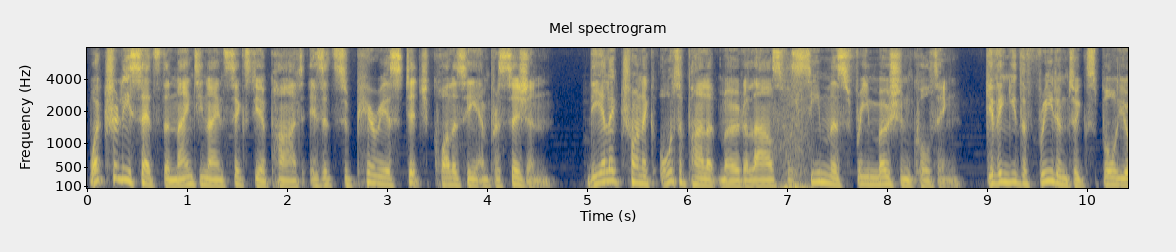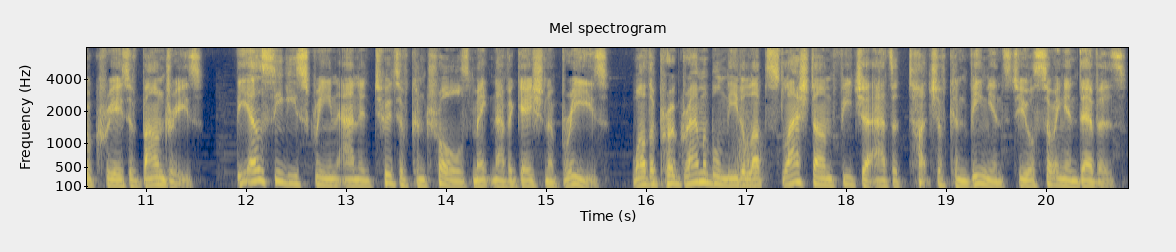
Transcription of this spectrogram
What truly sets the 9960 apart is its superior stitch quality and precision. The electronic autopilot mode allows for seamless free motion quilting, giving you the freedom to explore your creative boundaries. The LCD screen and intuitive controls make navigation a breeze, while the programmable needle up slash down feature adds a touch of convenience to your sewing endeavors.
